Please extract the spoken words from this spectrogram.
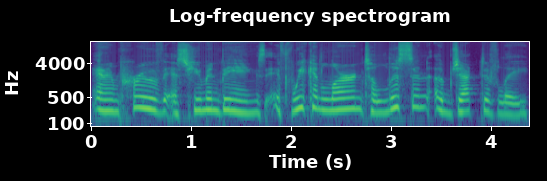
and improve as human beings if we can learn to listen objectively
